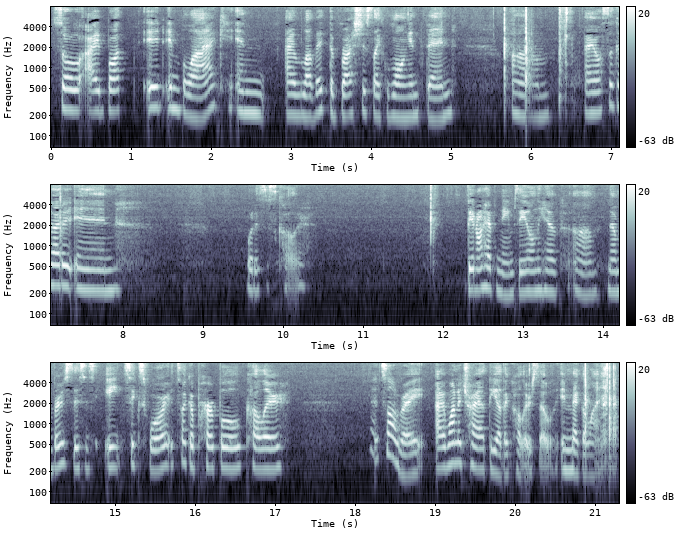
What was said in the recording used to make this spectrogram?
So I bought it in black and I love it. The brush is like long and thin. Um, I also got it in, what is this color? They don't have names, they only have um, numbers. This is 864. It's like a purple color. It's alright. I want to try out the other colors though in Mega Liner.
